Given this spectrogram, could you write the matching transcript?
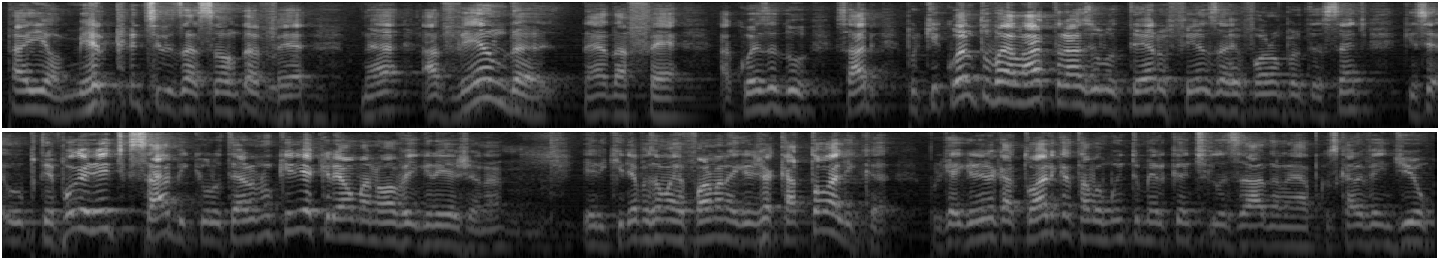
Está aí, ó, mercantilização da fé, né? A venda né, da fé, a coisa do, sabe? Porque quando tu vai lá atrás o Lutero fez a reforma protestante, que tem pouca gente que sabe que o Lutero não queria criar uma nova igreja, né? Ele queria fazer uma reforma na igreja católica, porque a igreja católica estava muito mercantilizada na época. Os caras vendiam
